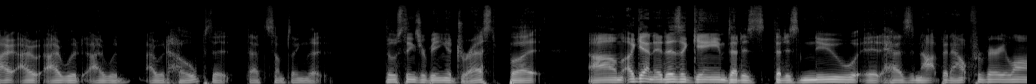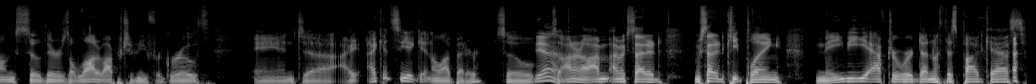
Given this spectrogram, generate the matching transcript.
I, I i would i would i would hope that that's something that those things are being addressed but um again it is a game that is that is new. It has not been out for very long so there's a lot of opportunity for growth and uh, I I could see it getting a lot better. So Yeah. so I don't know. I'm I'm excited. I'm excited to keep playing. Maybe after we're done with this podcast,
